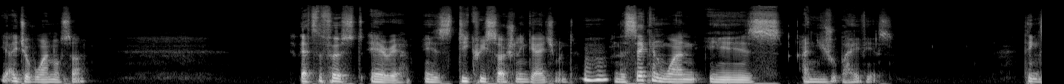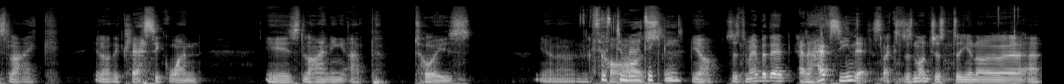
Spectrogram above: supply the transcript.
the age of one or so. That's the first area is decreased social engagement, mm-hmm. and the second one is unusual behaviors. Things like, you know, the classic one is lining up toys, you know, cars. Systematically. Yeah, systematically. But that, and I have seen that. It's like it's not just uh, you know, uh,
